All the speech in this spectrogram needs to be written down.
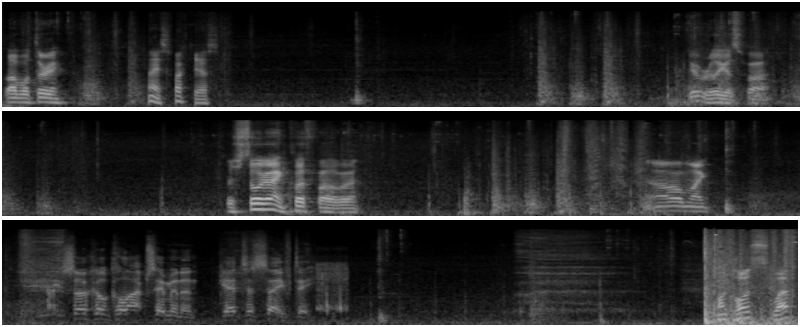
Level three. Nice. Fuck yes. You have a really good spot. There's still a guy in cliff, by the way. Oh my. Circle collapse imminent. Get to safety. One close left.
